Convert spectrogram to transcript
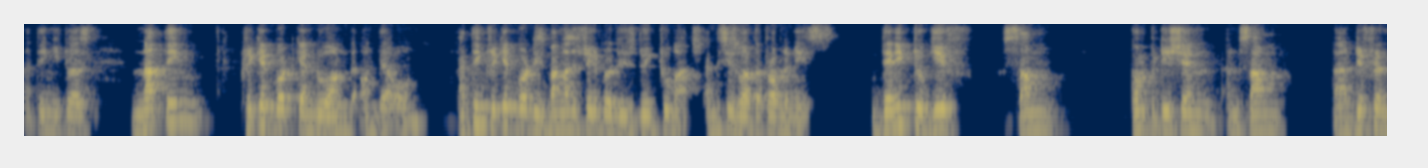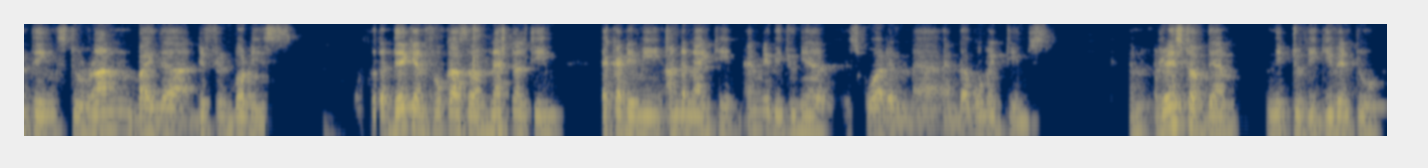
I think it was nothing cricket board can do on on their own. I think cricket board is Bangladesh cricket board is doing too much, and this is what the problem is. They need to give some competition and some uh, different things to run by the different bodies so that they can focus on national team, academy, under 19, and maybe junior squad and, uh, and the women teams. And rest of them need to be given to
